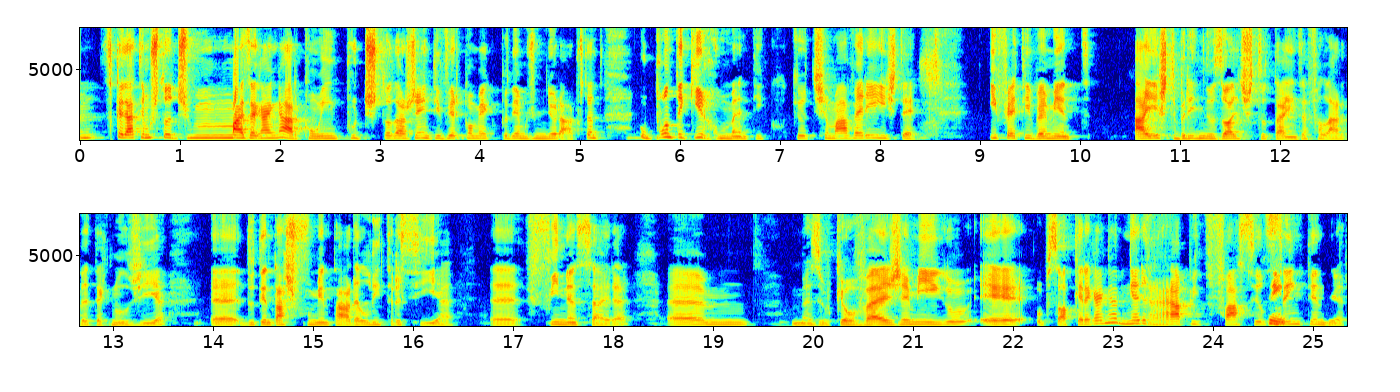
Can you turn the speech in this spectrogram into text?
um, se calhar temos todos mais a ganhar com inputs de toda a gente e ver como é que podemos melhorar. Portanto, o ponto aqui romântico que eu te chamava era isto: é efetivamente há este brilho nos olhos que tu tens a falar da tecnologia, uh, de tentares fomentar a literacia uh, financeira. Um, mas o que eu vejo, amigo, é o pessoal que quer ganhar dinheiro rápido, fácil, Sim. sem entender.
